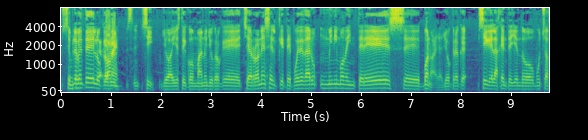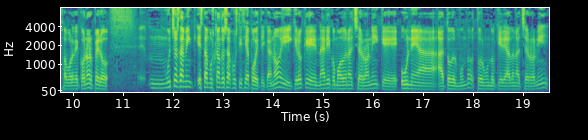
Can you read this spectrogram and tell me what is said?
simplemente lo que... Sí, yo ahí estoy con Manu. Yo creo que Cherrón es el que te puede dar un- mínimo de interés. eh, bueno, yo creo que sigue la gente yendo mucho a favor de Conor, pero eh, muchos también están buscando esa justicia poética, ¿no? Y creo que nadie como Donald Cerrone que une a, a todo el mundo. Todo el mundo quiere a Donald Cerrone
